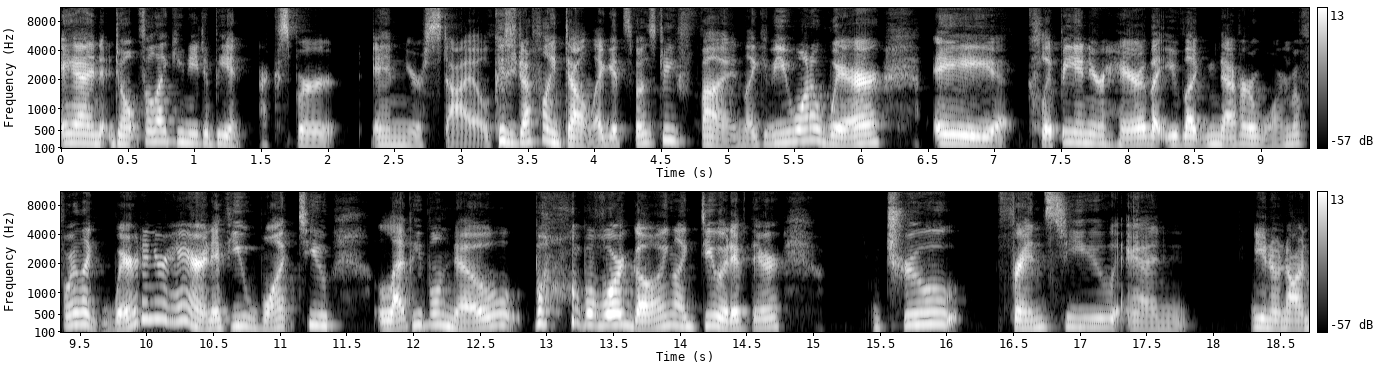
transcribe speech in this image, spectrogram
And don't feel like you need to be an expert in your style because you definitely don't. Like, it's supposed to be fun. Like, if you want to wear a clippy in your hair that you've like never worn before, like, wear it in your hair. And if you want to let people know before going, like, do it. If they're true friends to you and you know not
